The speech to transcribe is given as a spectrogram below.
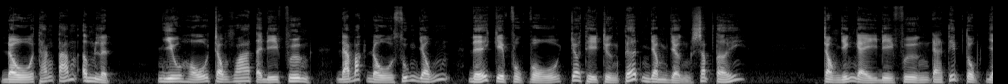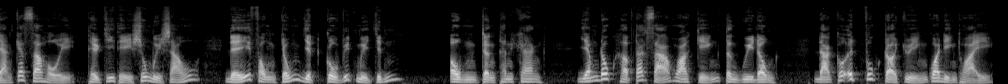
Đầu tháng 8 âm lịch, nhiều hộ trồng hoa tại địa phương đã bắt đầu xuống giống để kịp phục vụ cho thị trường Tết nhâm dần sắp tới. Trong những ngày địa phương đang tiếp tục giãn cách xã hội theo chỉ thị số 16 để phòng chống dịch COVID-19, ông Trần Thanh Khang, Giám đốc Hợp tác xã Hoa Kiển Tân Quy Đông, đã có ít phút trò chuyện qua điện thoại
